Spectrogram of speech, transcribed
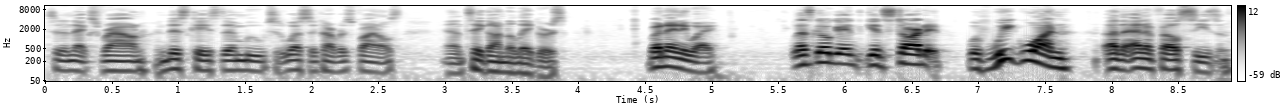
to the next round. In this case, then move to the Western Conference Finals and take on the Lakers. But anyway, let's go get get started with Week One of the NFL season.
